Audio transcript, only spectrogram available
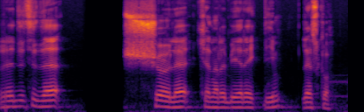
Reddit'i de şöyle kenara bir yere ekleyeyim. Let's go.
